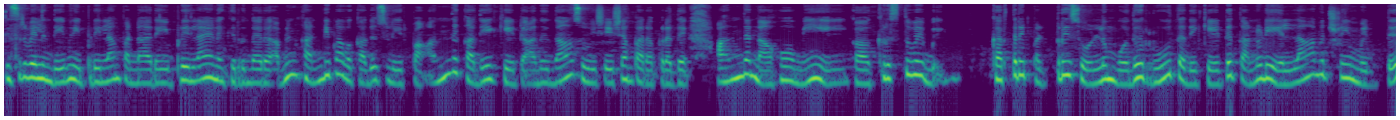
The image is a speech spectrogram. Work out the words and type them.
இஸ்ரேலின் தேவன் இப்படிலாம் பண்ணாரு இப்படிலாம் எனக்கு இருந்தாரு அப்படின்னு கண்டிப்பா அவ கதை சொல்லியிருப்பான் அந்த கதையை கேட்டு அதுதான் சுவிசேஷம் பரப்புறது. அந்த நகோமி கிறிஸ்துவை கர்த்தரை பற்றி சொல்லும்போது ரூத் அதை கேட்டு தன்னுடைய எல்லாவற்றையும் விட்டு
